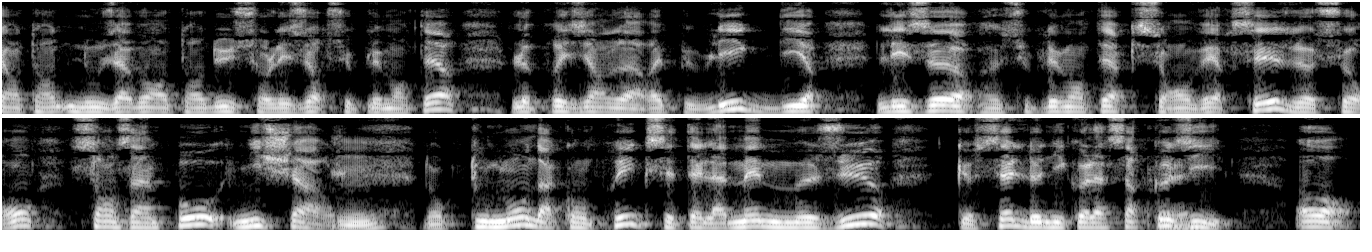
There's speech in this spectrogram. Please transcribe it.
Entendu, nous avons entendu sur les heures supplémentaires le président de la République dire les heures supplémentaires qui seront versées le seront sans impôt ni charge. Mhm. Donc tout le monde a compris que c'était la même mesure que celle de Nicolas Sarkozy. Or,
